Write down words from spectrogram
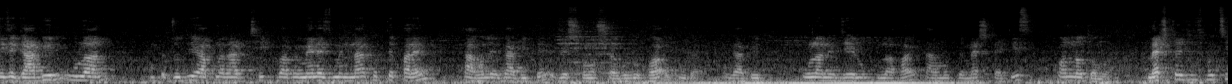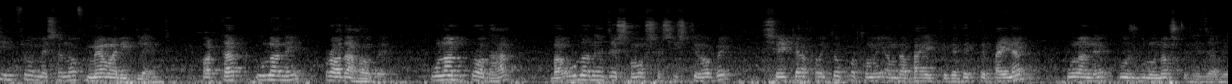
এই যে গাভীর উলান, যদি আপনারা ঠিকভাবে ম্যানেজমেন্ট না করতে পারেন, তাহলে গাভীতে যে সমস্যাগুলো হয়, গাভীর উলানে যে রোগগুলো হয়, তার মধ্যে ম্যাস্টাইটিস অন্যতম। ম্যাস্টাইটিস হচ্ছে ইনফ্লামেশন অফ মেমারি গ্ল্যান্ড অর্থাৎ উলানে প্রদা হবে। উলান প্রধা বা উলানে যে সমস্যা সৃষ্টি হবে, সেটা হয়তো প্রথমে আমরা বাইরে থেকে দেখতে পাই না। উলানে কোষগুলো নষ্ট হয়ে যাবে।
